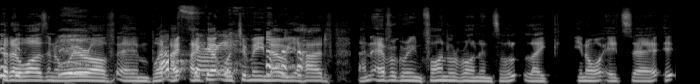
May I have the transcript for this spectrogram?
that I wasn't aware of. Um, but I, I, get what you mean now. You had an evergreen funnel running, so like you know, it's uh, it,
